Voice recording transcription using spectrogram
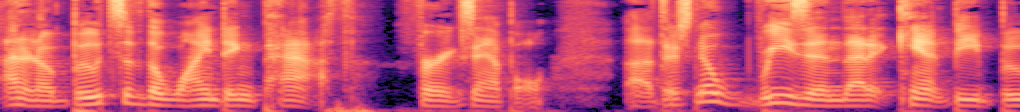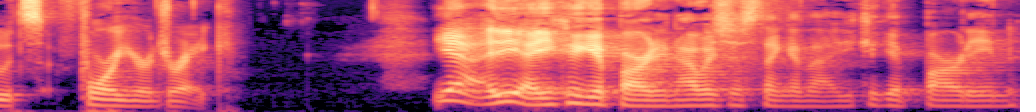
I don't know, Boots of the Winding Path, for example, uh, there's no reason that it can't be boots for your Drake. yeah, yeah. You could get barding. I was just thinking that you could get barding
